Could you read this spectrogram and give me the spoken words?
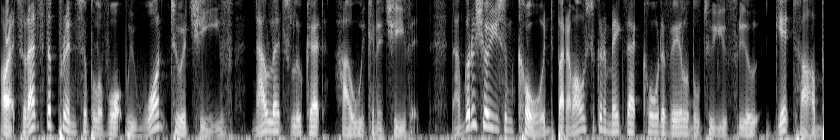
Alright, so that's the principle of what we want to achieve. Now let's look at how we can achieve it. Now I'm going to show you some code, but I'm also going to make that code available to you through GitHub,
